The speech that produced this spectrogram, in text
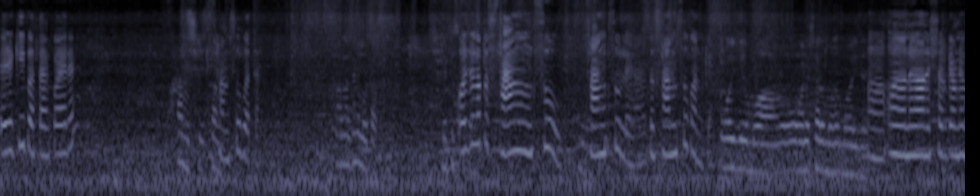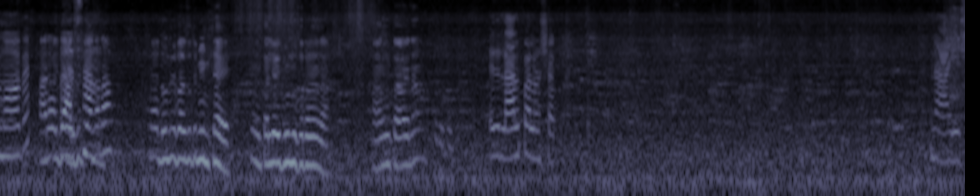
এটা কি পাতা কয় রে? সামসু ওই জায়গা তো সাংসু সাংসু লেখা তো সামসু কনকে ওই যে ম- অনেশ্বর ম- ম- ওই অনেশ্বর কেমনে ম হবে? আর ওই যে আরবি সাম। না পরে যদি মিম থাকে হ্যাঁ, তাহলে ওই নুনু করে না। আং তাই না এই যে লাল পালং শাক। নাইস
